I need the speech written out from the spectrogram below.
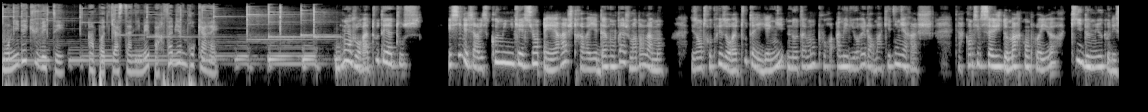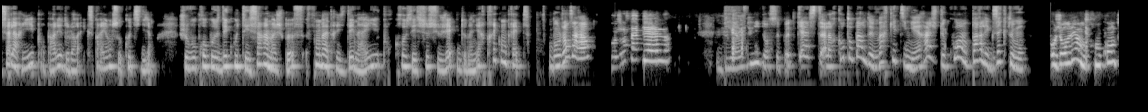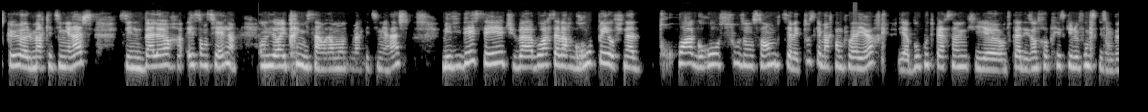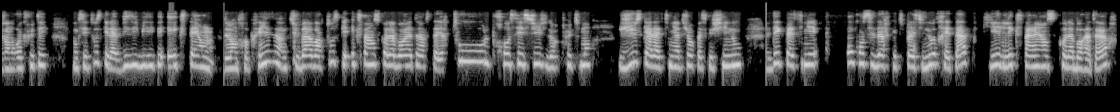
Mon idée QVT, un podcast animé par Fabienne Broucaret. Bonjour à toutes et à tous. Et si les services communication et RH travaillaient davantage main dans la main Les entreprises auraient tout à y gagner, notamment pour améliorer leur marketing RH. Car quand il s'agit de marque employeur, qui de mieux que les salariés pour parler de leur expérience au quotidien? Je vous propose d'écouter Sarah Machbeuf, fondatrice d'Enaï, pour creuser ce sujet de manière très concrète. Bonjour Sarah Bonjour Fabienne Bienvenue dans ce podcast. Alors, quand on parle de marketing RH, de quoi on parle exactement? Aujourd'hui, on se rend compte que euh, le marketing RH, c'est une valeur essentielle. On est dans les prémices hein, vraiment du marketing RH. Mais l'idée, c'est tu vas avoir, ça va regrouper au final trois gros sous-ensembles. C'est avec tout ce qui est marque employeur. Il y a beaucoup de personnes qui, euh, en tout cas des entreprises qui le font parce qu'ils ont besoin de recruter. Donc c'est tout ce qui est la visibilité externe de l'entreprise. Tu vas avoir tout ce qui est expérience collaborateur, c'est-à-dire tout le processus de recrutement jusqu'à la signature parce que chez nous, dès que tu as signé, on considère que tu passes une autre étape qui est l'expérience collaborateur.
